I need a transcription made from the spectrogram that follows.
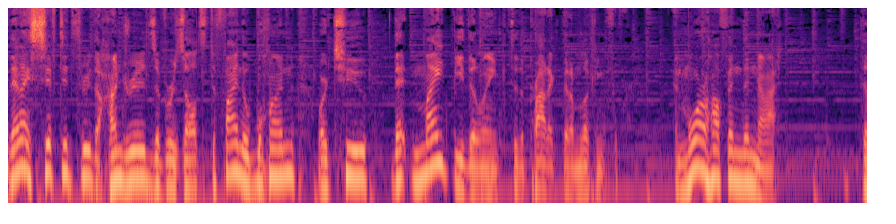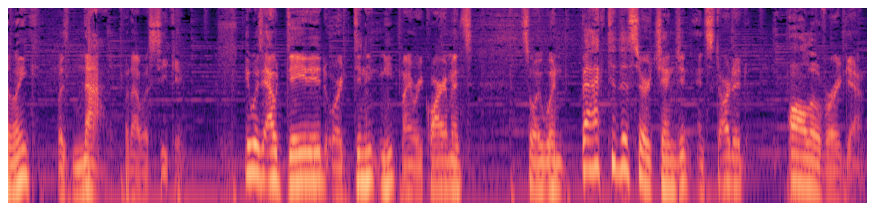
Then I sifted through the hundreds of results to find the one or two that might be the link to the product that I'm looking for. And more often than not, the link was not what I was seeking. It was outdated or didn't meet my requirements, so I went back to the search engine and started all over again.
